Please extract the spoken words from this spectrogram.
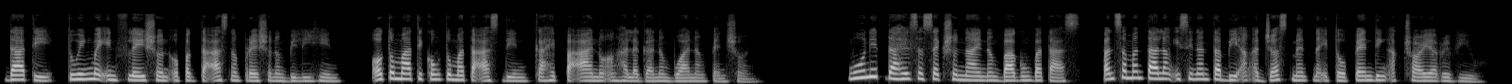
Dati, tuwing may inflation o pagtaas ng presyo ng bilihin, otomatikong tumataas din kahit paano ang halaga ng buwanang pensyon. Ngunit dahil sa Section 9 ng bagong batas, pansamantalang isinantabi ang adjustment na ito pending actuarial review.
